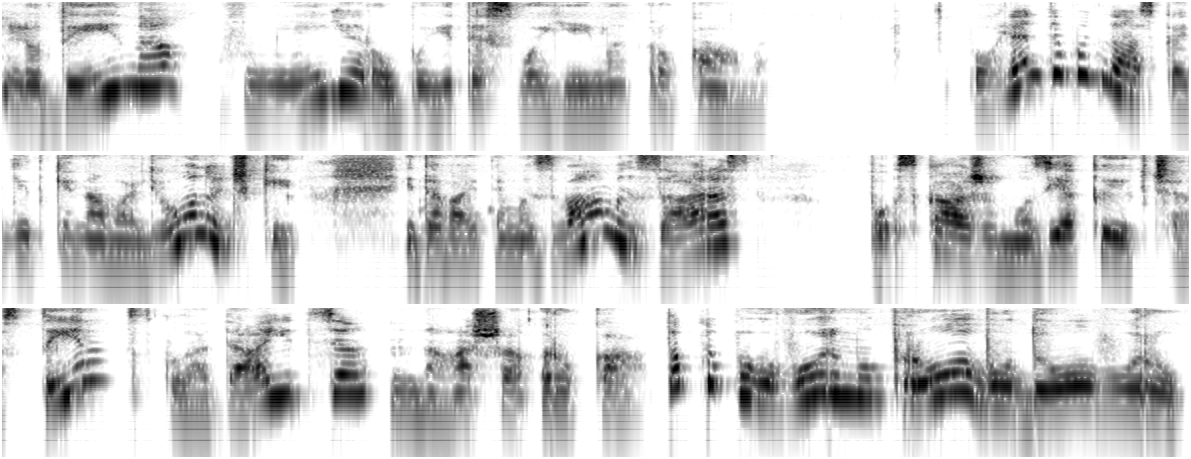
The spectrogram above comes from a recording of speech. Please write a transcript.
людина вміє робити своїми руками. Погляньте, будь ласка, дітки, на малюночки, і давайте ми з вами зараз скажемо, з яких частин складається наша рука. Тобто поговоримо про будову рук.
